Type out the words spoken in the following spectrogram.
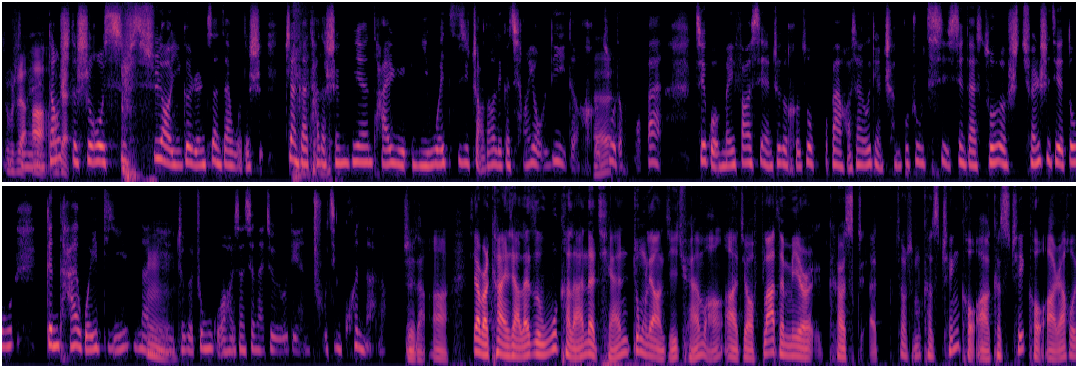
是不是啊？当时的时候是需要一个人站在我的身，站在他的身边，他以以为自己找到了一个强有力的合作的伙伴，结果没发现这个合作伙伴好像有点沉不住气。现在所有全世界都跟他为敌，那你这个中国好像现在就有点处境困难了。是的啊，下边看一下来自乌克兰的前重量级拳王啊，叫 Vladimir Kos 呃叫什么 Koschenko 啊 Koschenko 啊，然后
